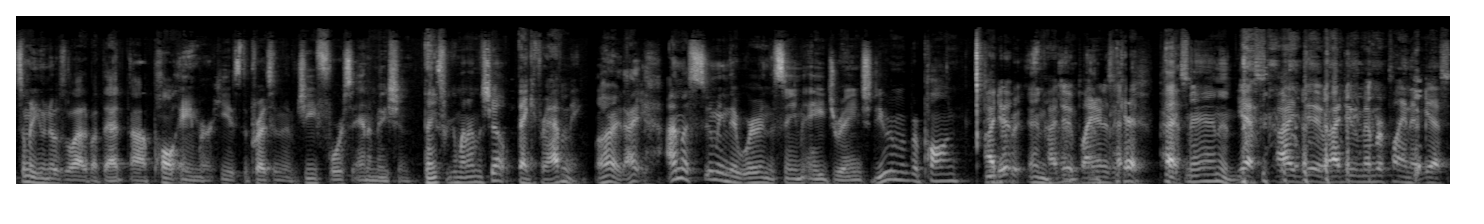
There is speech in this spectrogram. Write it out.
Somebody who knows a lot about that, uh, Paul Ehmer. He is the president of gForce Animation. Thanks for coming on the show. Thank you for having me. All right, I, I'm assuming that we're in the same age range. Do you remember Pong? Do I you do. remember- I do. Playing it as a kid. Pac-Man and Yes, I do. I do remember playing it. Yes,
